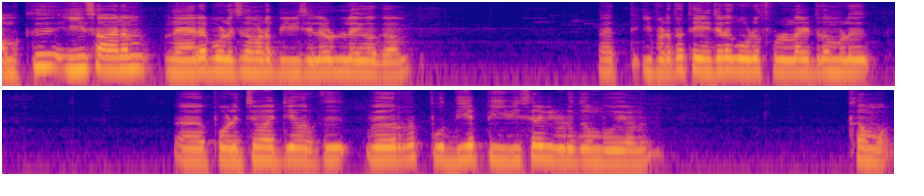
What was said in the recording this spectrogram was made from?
നമുക്ക് ഈ സാധനം നേരെ പൊളിച്ച് നമ്മുടെ പി വി സിയിലുള്ളിലേക്ക് വെക്കാം. ഇവിടുത്തെ തേനീച്ചയുടെ കൂട് ഫുള്ളായിട്ട് നമ്മൾ പൊളിച്ചു മാറ്റി അവർക്ക് വേറൊരു പുതിയ പി വി സിയുടെ വീട് കൊടുക്കാൻ പോവുകയാണ്. കമോൺ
